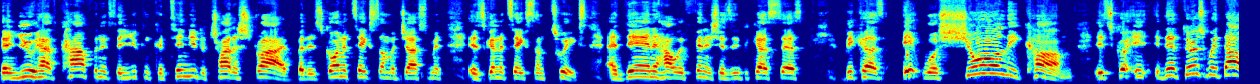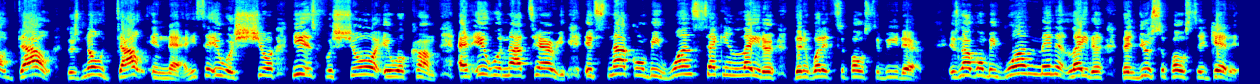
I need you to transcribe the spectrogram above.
then you have confidence that you can continue to try to strive but it's going to take some adjustment. It's going to take some tweaks. And then how it finishes is because it says, because it will surely come. It's go- it, it, there's without doubt. There's no doubt in that. He said it was sure. He is for sure it will come, and it will not tarry. It's not going to be one second later than what it's supposed to be there. It's not going to be one minute later than you're supposed to get it.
